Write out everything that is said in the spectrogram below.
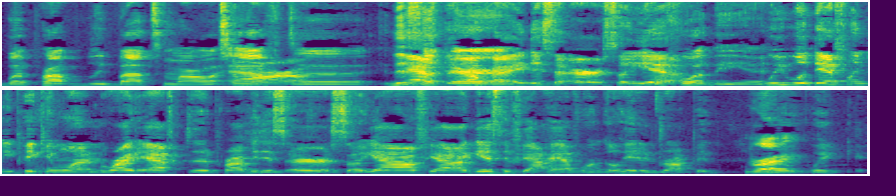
But probably by tomorrow, Tomorrow. after this after air okay, this is Earth. So yeah, before then. we will definitely be picking one right after probably this Earth. So y'all, if y'all, I guess if y'all have one, go ahead and drop it Right. quick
